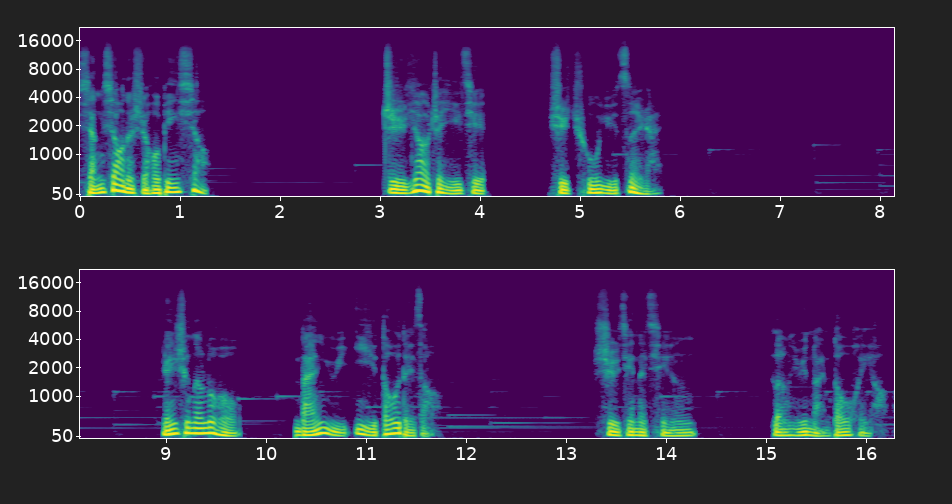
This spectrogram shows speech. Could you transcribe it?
想笑的时候便笑。只要这一切是出于自然，人生的路。难与易都得走，世间的情，冷与暖都会有，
